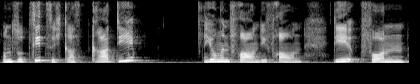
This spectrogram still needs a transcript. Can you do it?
Und so zieht sich gerade die jungen Frauen, die Frauen, die von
